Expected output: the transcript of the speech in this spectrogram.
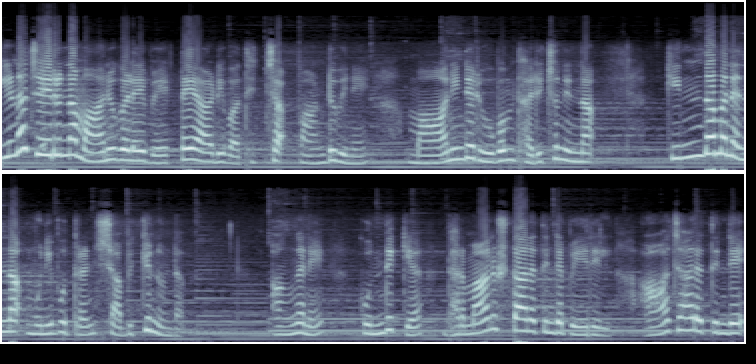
ഇണചേരുന്ന മാനുകളെ വേട്ടയാടി വധിച്ച പാണ്ഡുവിനെ മാനിന്റെ രൂപം ധരിച്ചു നിന്ന കിന്തമൻ എന്ന മുനിപുത്രൻ ശപിക്കുന്നുണ്ട്. അങ്ങനെ കുന്തിക്ക് ധർമാനുഷ്ഠാനത്തിന്റെ പേരിൽ ആചാരത്തിന്റെ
